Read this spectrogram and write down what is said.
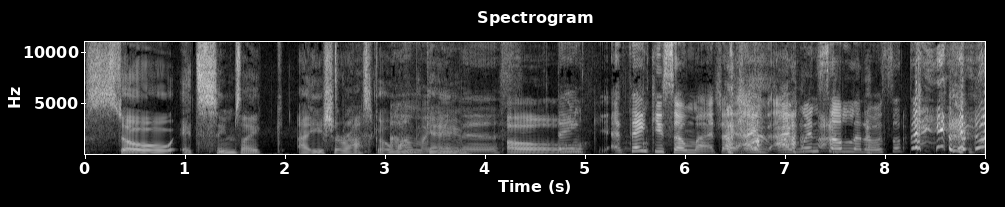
So it seems like Ayesha Rascoe won oh the game. goodness. Oh. Thank you. Thank you so much. I, I, I win so little. So thank you.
